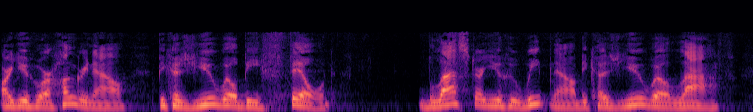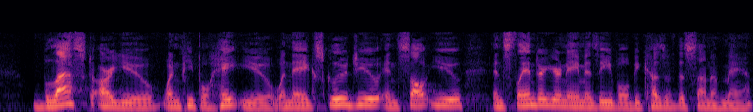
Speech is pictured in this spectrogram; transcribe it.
are you who are hungry now, because you will be filled. Blessed are you who weep now, because you will laugh. Blessed are you when people hate you, when they exclude you, insult you, and slander your name as evil because of the Son of Man.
